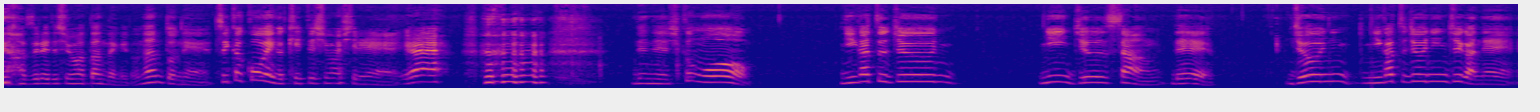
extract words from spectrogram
演 外れてしまったんだけどなんとね追加公演が決定しましてね。いや でねしかも2月1213で12月12日がね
